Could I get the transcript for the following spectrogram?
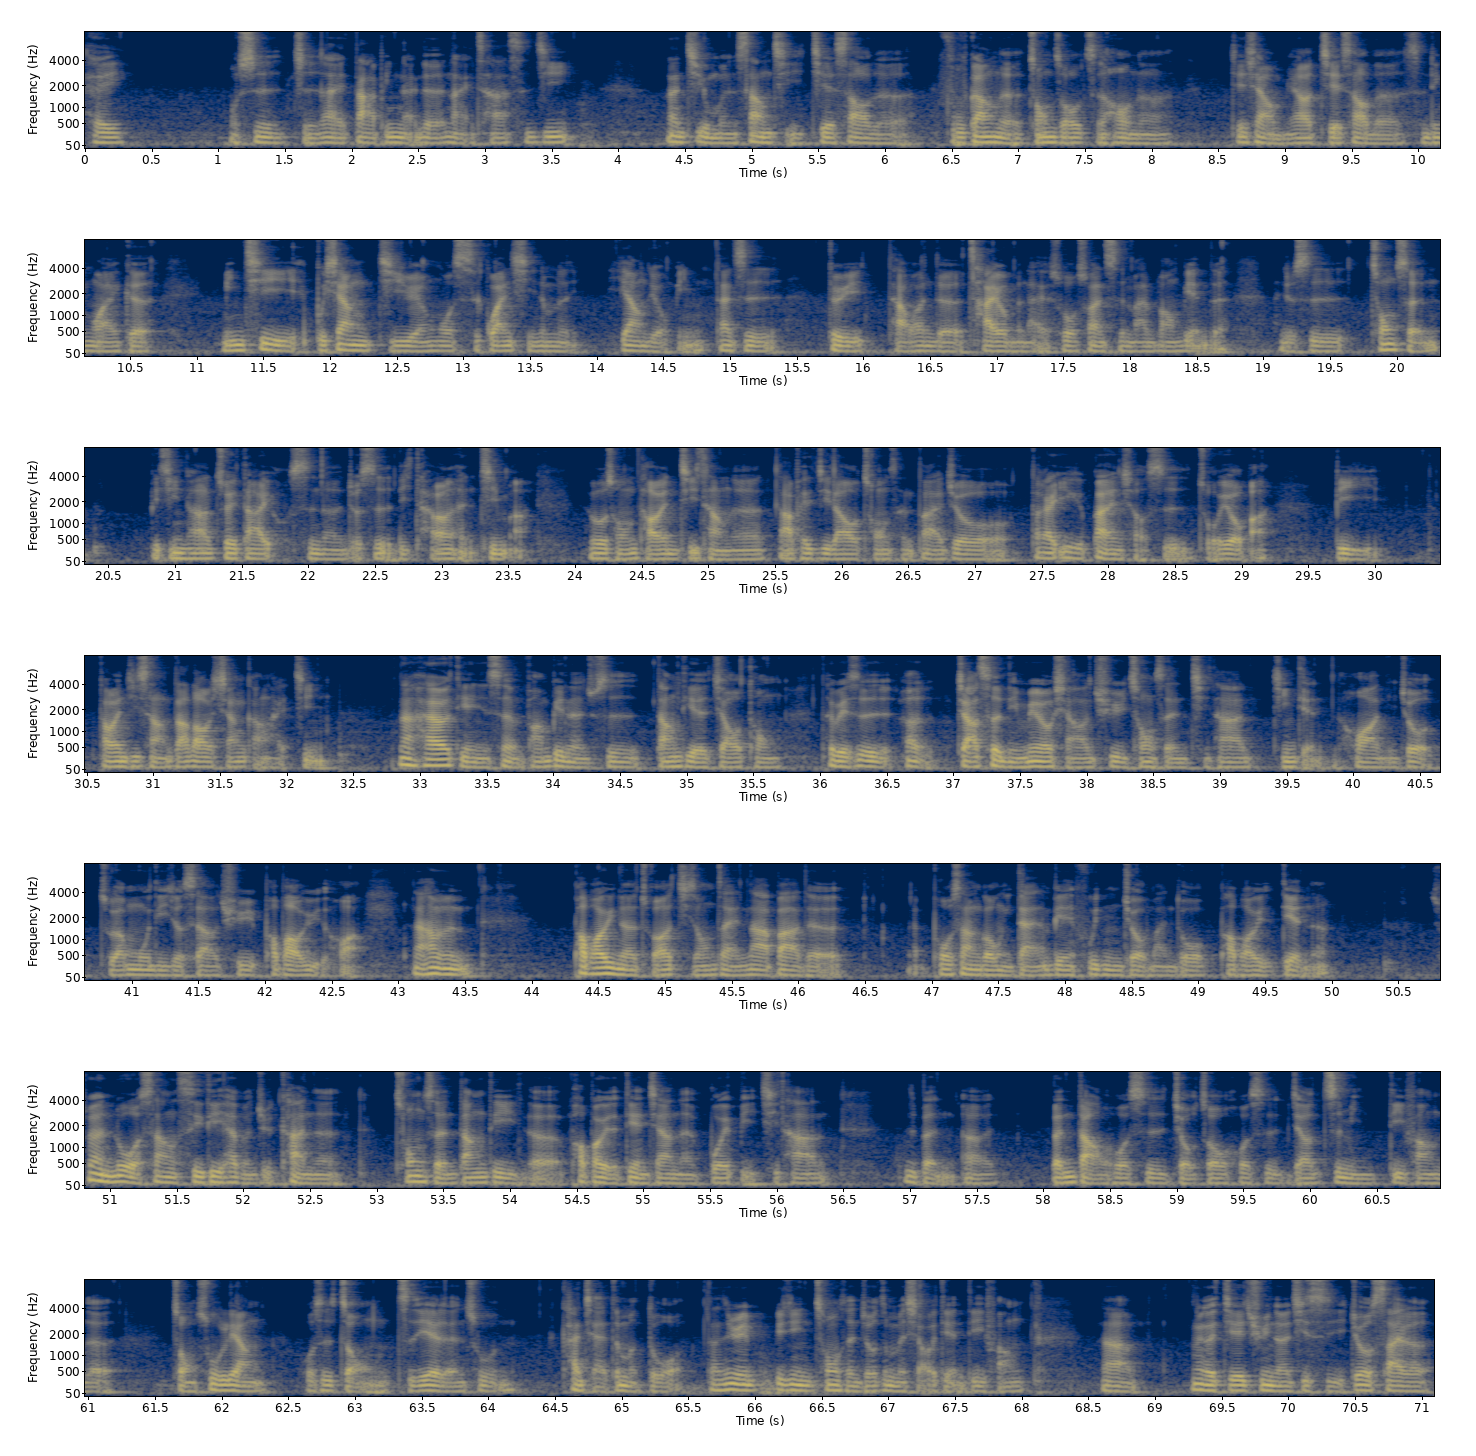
嘿，我是只爱大冰奶的奶茶司机。那继我们上集介绍了福冈的中轴之后呢，接下来我们要介绍的是另外一个名气不像吉原或是关西那么一样有名，但是对于台湾的茶友们来说算是蛮方便的，那就是冲绳。毕竟它最大优势呢，就是离台湾很近嘛。如果从桃园机场呢搭飞机到冲绳，大概就大概一个半小时左右吧，比桃园机场搭到香港还近。那还有一点也是很方便的，就是当地的交通，特别是呃，假设你没有想要去冲绳其他景点的话，你就主要目的就是要去泡泡浴的话，那他们泡泡浴呢，主要集中在那霸的坡上宫一带，那边附近就有蛮多泡泡浴的店呢。虽然如果上 City Heaven 去看呢。冲绳当地的泡泡浴的店家呢，不会比其他日本呃本岛或是九州或是比较知名地方的总数量或是总职业人数看起来这么多。但是因为毕竟冲绳就这么小一点地方，那那个街区呢，其实也就塞了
